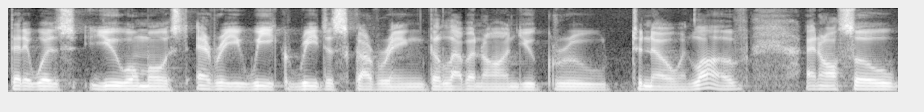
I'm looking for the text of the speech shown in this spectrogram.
that it was you almost every week rediscovering the Lebanon you grew to know and love, and also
